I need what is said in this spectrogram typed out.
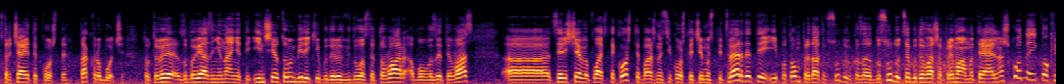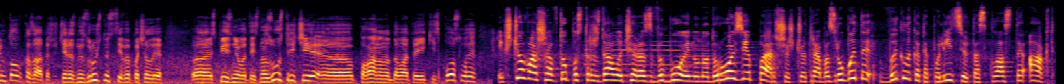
втрачаєте кошти, так, робочі. Тобто ви зобов'язані найняти інший автомобіль, який буде відвозити товар або возити вас. Е, Це ще ви платите кошти, бажано ці кошти чимось підтвердити і потім придати в суду, вказати до суду. Це буде ваша пряма матеріальна шкода, і окрім того, вказати, що через незручності ви почали е, спізнюватись на зустрічі, е, погано надавати якісь послуги. Якщо ваше авто постраждало через вибоїну на дорозі, перше, що треба зробити – викликати поліцію та скласти акт.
